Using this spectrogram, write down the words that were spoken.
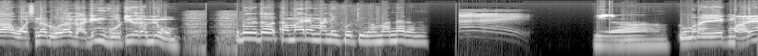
આ વોચના ડોળા ગાડીને ગોટીઓ રમ્યો તો તો તમારે માની ખોટી અમાર ના રમે તું મને એક મારે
